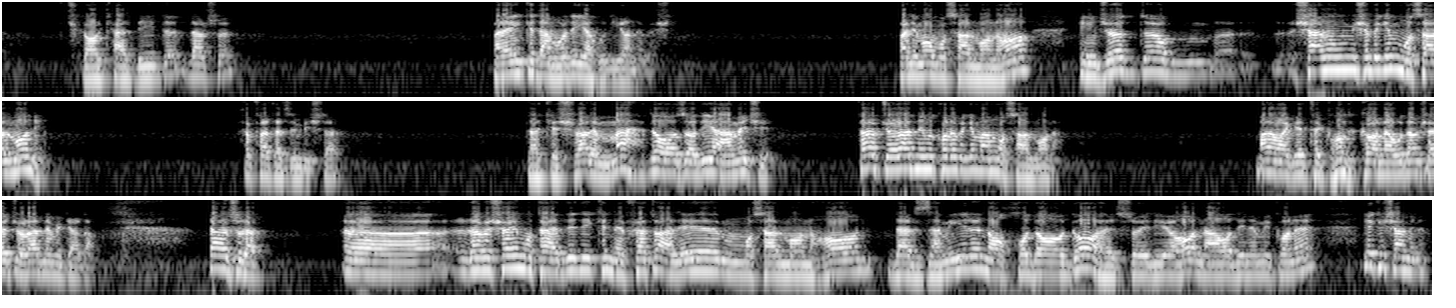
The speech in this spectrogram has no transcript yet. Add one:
چیکار کردید در سوئد؟ برای اینکه در مورد یهودی ها نوشت. ولی ما مسلمان ها اینجا شرممون میشه بگیم مسلمانی خفت از این بیشتر. در کشور مهد آزادی همه چی. طرف جرات نمی‌کنه بگه من مسلمانم. منم اگه تکواند کار نبودم شاید جرات نمی‌کردم. در صورت روش های متعددی که نفرت و علیه مسلمان ها در زمیر ناخداگاه سویدیه ها نهادینه می‌کنه یکیش همینه.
